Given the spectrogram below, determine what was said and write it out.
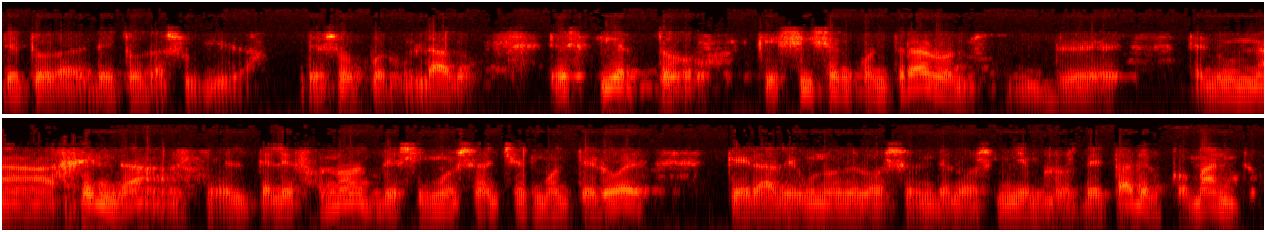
de toda, de toda su vida. Eso por un lado. Es cierto que sí se encontraron en una agenda el teléfono de Simón Sánchez Montero, que era de uno de los, de los miembros de ETA del comando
